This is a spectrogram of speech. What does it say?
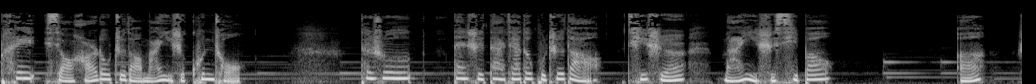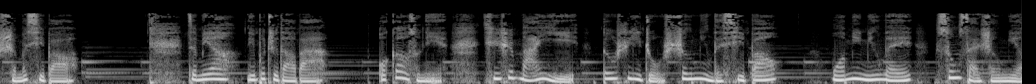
呸！小孩都知道蚂蚁是昆虫。”他说：“但是大家都不知道，其实蚂蚁是细胞。”啊？什么细胞？怎么样？你不知道吧？我告诉你，其实蚂蚁都是一种生命的细胞，我命名为松散生命。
